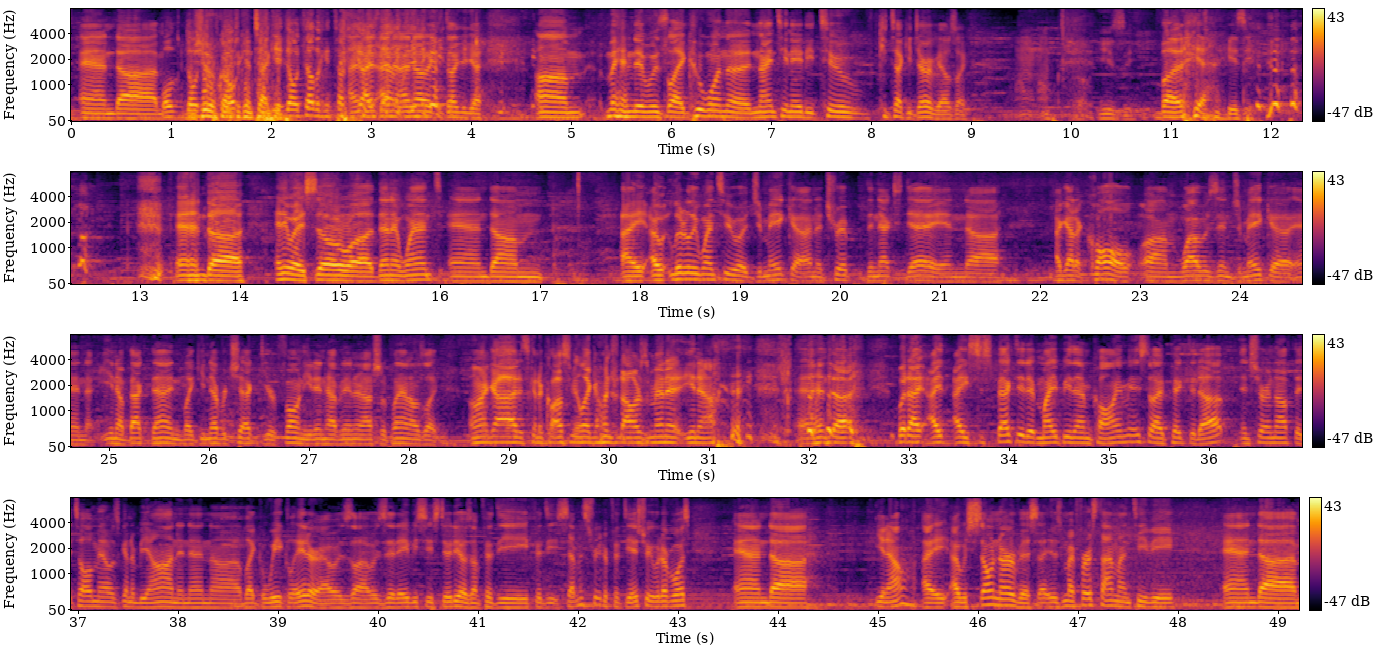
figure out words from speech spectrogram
And uh, Well, don't, should have come don't- to Kentucky. yeah, don't tell the Kentucky I, I, guys that. I, I know the Kentucky guy. Um, man, it was like who won the 1982 Kentucky Derby? I was like, Easy. but yeah, easy. and uh, anyway, so uh, then I went and um, I, I literally went to uh, Jamaica on a trip the next day, and uh, I got a call um, while I was in Jamaica. And you know, back then, like you never checked your phone, you didn't have an international plan. I was like, oh my god, it's gonna cost me like hundred dollars a minute, you know. and uh, but I, I, I suspected it might be them calling me, so I picked it up, and sure enough, they told me I was going to be on. And then uh, like a week later, I was I was at ABC Studios on 50, 57th Street or 58th Street, whatever it was, and uh, you know, I, I was so nervous. It was my first time on TV, and uh,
